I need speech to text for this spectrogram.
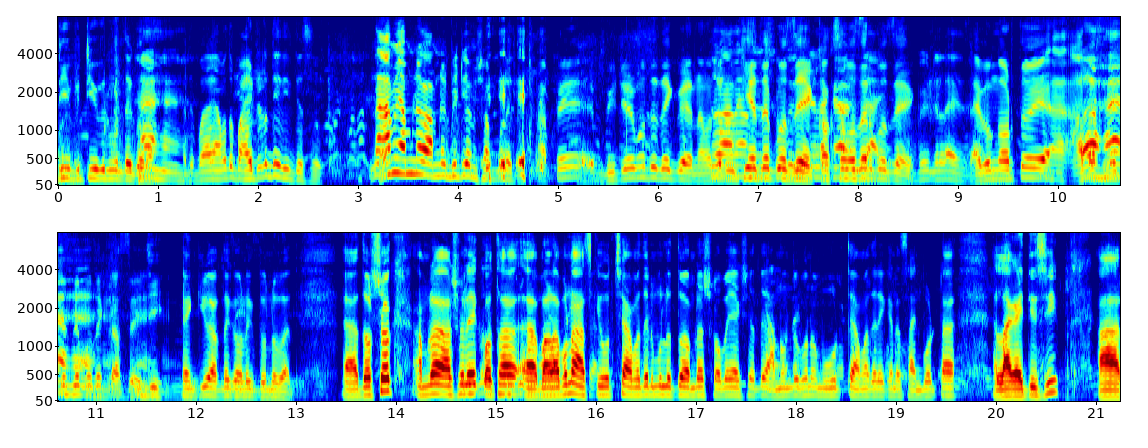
টিভি টিভির মধ্যে করা। হ্যাঁ, হ্যাঁ। আচ্ছা ভাই আমার তো বায়োডাটা দিয়ে দিতেছে। না আমি আপনার আপনার ভিডিও আমি সব বলে দিই আপনি ভিডিওর মধ্যে দেখবেন আমাদের আমি- প্রজেক্ট কক্সবাজার প্রজেক্ট। এবং অর্থ আদার্স হ্যাঁ, হ্যাঁ, প্রজেক্ট আছে। জি থ্যাংক ইউ আপনাকে অনেক ধন্যবাদ। দর্শক, আমরা আসলে কথা বাড়াবো না। আজকে হচ্ছে আমাদের মূলত আমরা সবাই একসাথে আনন্দ ঘন মুহূর্তে আমাদের এখানে সাইনবোর্ডটা লাগাইতেছি। আর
